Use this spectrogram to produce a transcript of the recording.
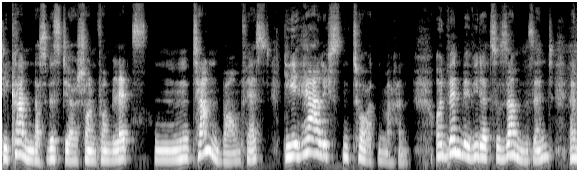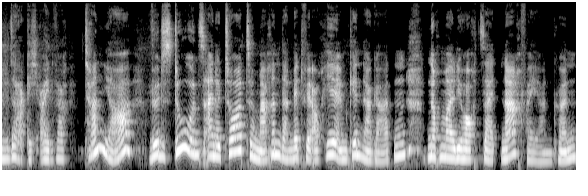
Die kann, das wisst ihr schon vom letzten Tannenbaumfest, die herrlichsten Torten machen. Und wenn wir wieder zusammen sind, dann sag ich einfach, Tanja, würdest du uns eine Torte machen, damit wir auch hier im Kindergarten nochmal die Hochzeit nachfeiern können?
